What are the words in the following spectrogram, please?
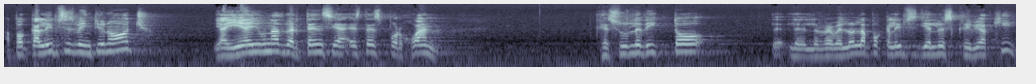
Apocalipsis 21.8. Y ahí hay una advertencia, esta es por Juan. Jesús le dictó, le, reveló el Apocalipsis y él lo escribió aquí.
